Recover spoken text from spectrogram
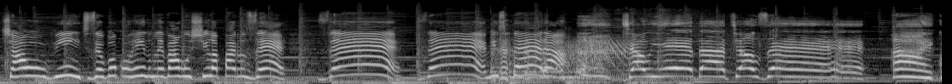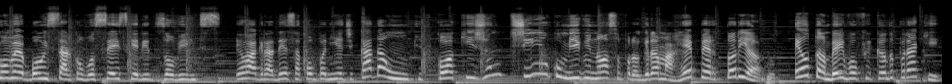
Tchau, ouvintes. Eu vou correndo levar a mochila para o Zé. Zé! Zé! Me espera! Tchau, Ieda! Tchau, Zé! Ai, como é bom estar com vocês, queridos ouvintes. Eu agradeço a companhia de cada um que ficou aqui juntinho comigo em nosso programa Repertoriando. Eu também vou ficando por aqui,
